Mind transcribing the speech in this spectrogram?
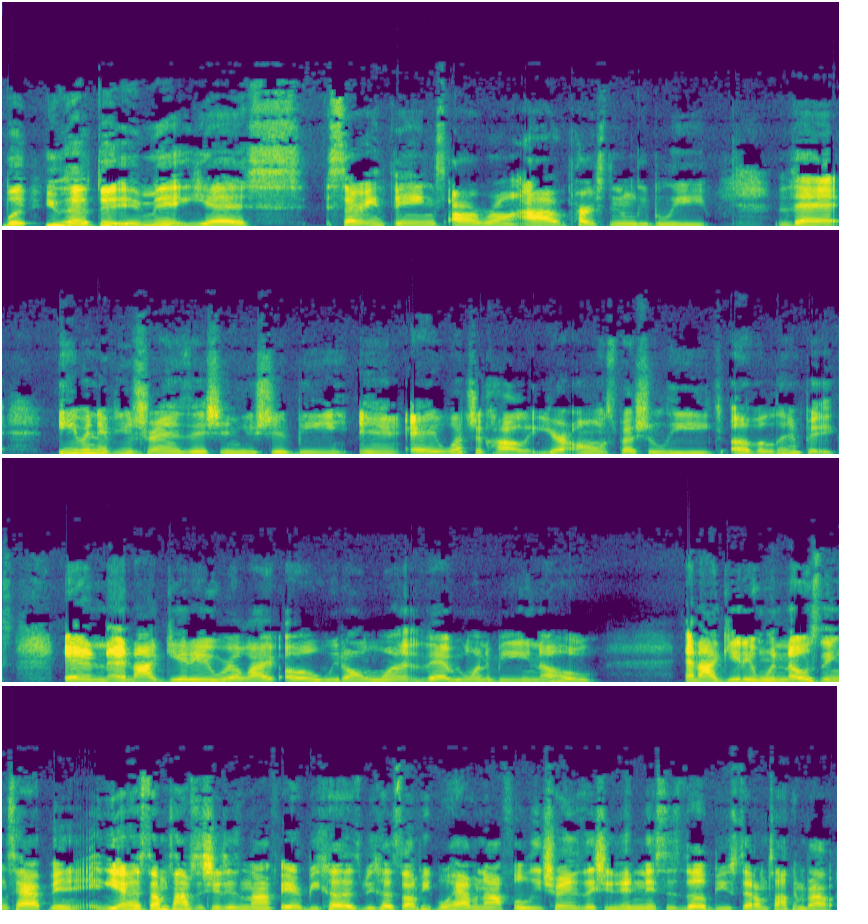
but you have to admit yes certain things are wrong. I personally believe that even if you transition, you should be in a what you call it, your own special league of Olympics. And and I get it. We're like, oh, we don't want that. We want to be no. And I get it when those things happen. Yeah, sometimes the shit is not fair because because some people have not fully transitioned, and this is the abuse that I'm talking about.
